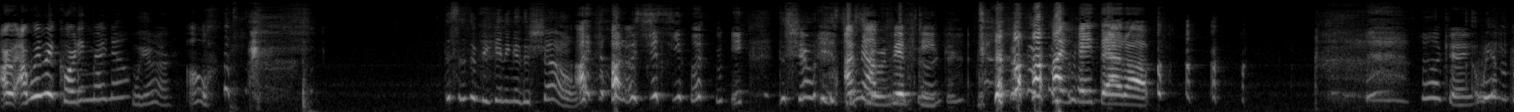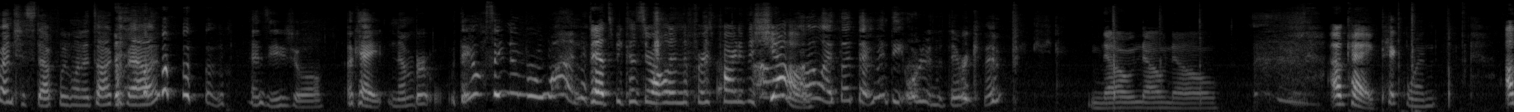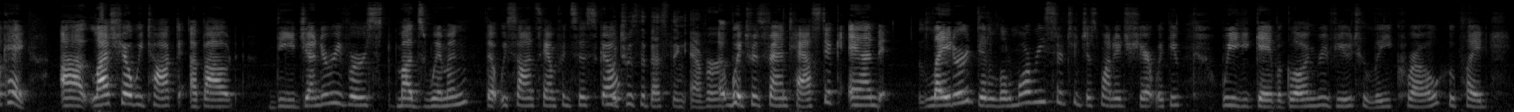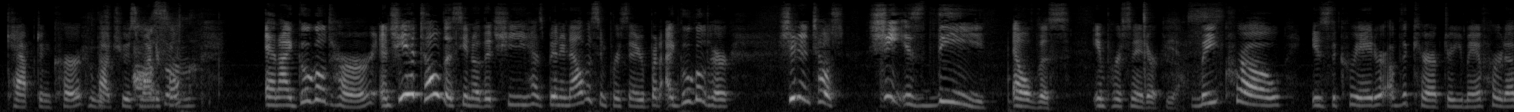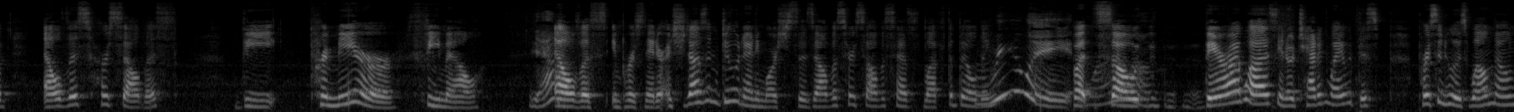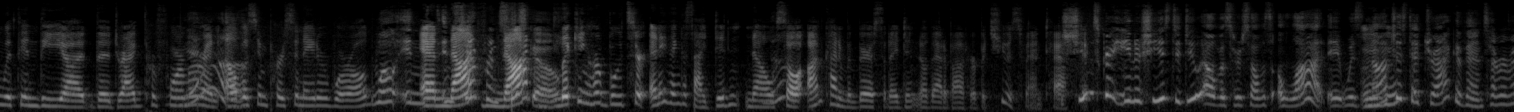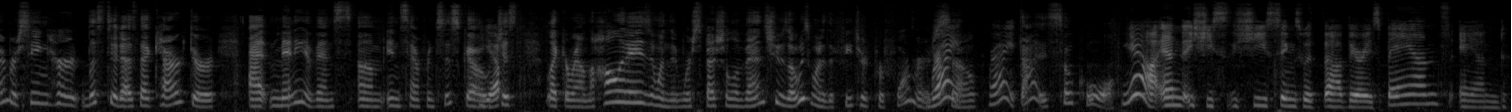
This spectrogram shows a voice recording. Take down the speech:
are, are we recording right now? We are. Oh, This is the beginning of the show. I thought it was just you and me. The show is. Just I'm not you and me 50. I made that up. Okay. We have a bunch of stuff we want to talk about, as usual. Okay, number. They all say number one. That's because they're all in the first part of the show. Oh, I thought that meant the order that they were going to be. No, no, no. Okay. Pick one. Okay, uh, last show we talked about the gender reversed Mudd's women that we saw in San Francisco, Which was the best thing ever. which was fantastic. And later did a little more research and just wanted to share it with you. We gave a glowing review to Leigh Crow, who played Captain Kirk. Thought she was wonderful. And I Googled her, and she had told us, you know, that she has been an Elvis impersonator, but I Googled her. She didn't tell us. She is the Elvis impersonator. Yes. Leigh Crow is the creator of the character you may have heard of, Elvis Herselvis, the premier female Yeah. Elvis impersonator. And she doesn't do it anymore. She says Elvis Herselvis has left the building. Really? But Wow. so there I was, you know, chatting away with this person who is well known within the uh, the drag performer and Elvis impersonator world. Well, in, and in not San Francisco, not licking her boots or anything because I didn't know. So I'm kind of embarrassed that I didn't know that about her. But she was fantastic. She was great. You know, she used to do Elvis herself a lot. It was not Mm-hmm. just at drag events. I remember seeing her listed as that character at many events um, in San Francisco. Yep. Just like around the holidays and when there were special events, she was always one of the featured performers. Right, So right. that is so cool. Yeah, and she she sings with uh, various bands, and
